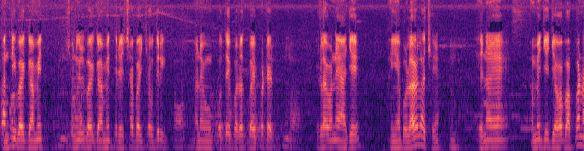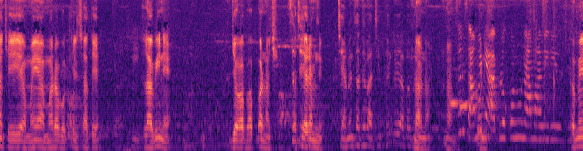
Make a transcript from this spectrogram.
કાંતિભાઈ ગામિત સુનિલભાઈ ગામિત રેશાભાઈ ચૌધરી અને હું પોતે ભરતભાઈ પટેલ. એટલા મને આજે અહીંયા બોલાવેલા છે. એને અમે જે જવાબ આપવાના છે એ અમે અમારા વકીલ સાથે લાવીને જવાબ આપવાના છે. અત્યારે અમને ચેરમેન સાથે વાતચીત થઈ ગઈ આ બાબતે? ના ના ના ના. સર સામાન્ય આપ લોકોનું નામ આવી રહ્યું છે? અમે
